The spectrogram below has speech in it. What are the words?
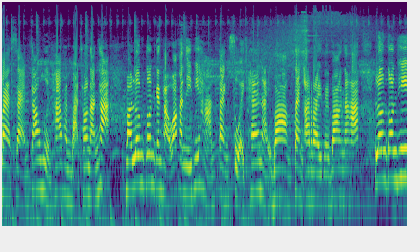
895,000 บาทเท่านั้นค่ะ มาเริ่มต้นกันค่ะว่าคันนี้พี่หานแต่งสวยแค่ไหนบ้าง แต่งอะไรไปบ้างนะคะ เริ่มต้นที่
